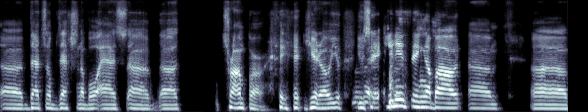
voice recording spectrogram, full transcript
uh, that's objectionable as uh, uh, Trumper. you know, you you say anything about um, uh,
